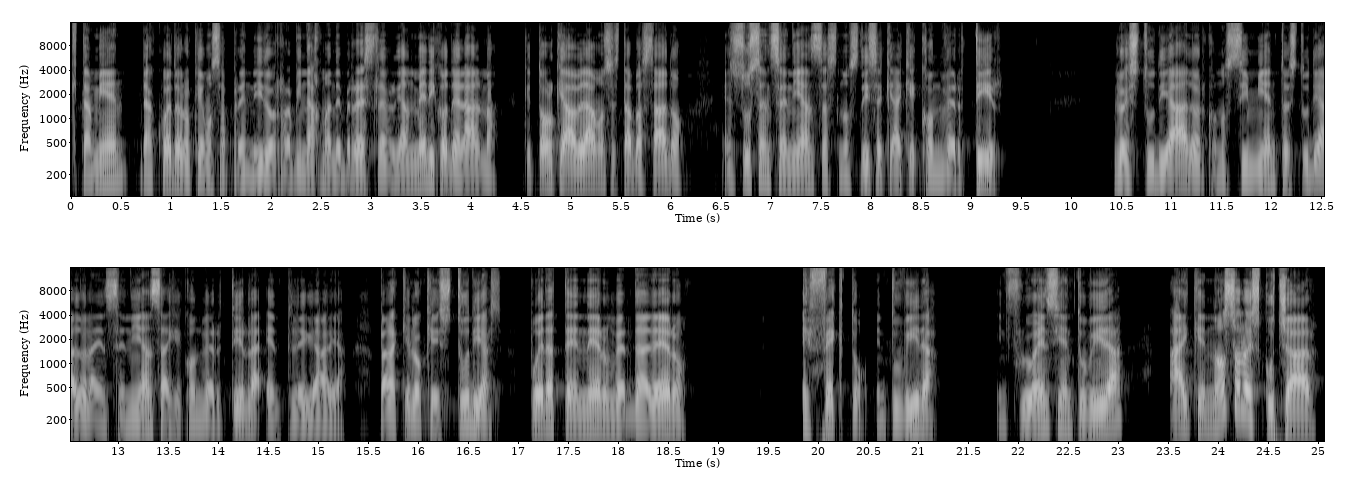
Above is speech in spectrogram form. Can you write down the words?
que también, de acuerdo a lo que hemos aprendido, Rabbi Nachman de Breslev, el gran médico del alma, que todo lo que hablamos está basado en sus enseñanzas, nos dice que hay que convertir lo estudiado, el conocimiento estudiado, la enseñanza, hay que convertirla en plegaria, para que lo que estudias pueda tener un verdadero efecto en tu vida, influencia en tu vida, hay que no solo escuchar,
